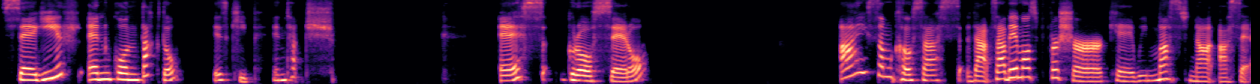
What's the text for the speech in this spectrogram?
Seguir en contacto is keep in touch. Es grosero. Hay some cosas that sabemos for sure que we must not hacer.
